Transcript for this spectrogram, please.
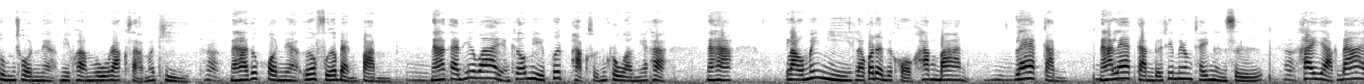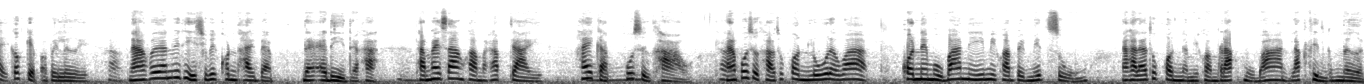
ชุมชนเนี่ยมีความรู้รักสามัคคีค่ะนะคะทุกคนเนี่ยเอื้อเฟื้อแบ่งปันอืมนะแทนที่ว่าอย่างที่เขามีพืชผักสวนครัวอย่างเงี้ยค่ะนะคะเราไม่มีเราก็เดินไปขอข้างบ้านอืมแลกกัน นะแลกกันโดยที่ไม่ต้องใช้เงินซื้อค่ะใครอยากได้ก็เก็บเอาไปเลยค่ะนะเพราะฉะนั้นวิถีชีวิตคนไทยแบบในอดีตนะคะอืมทำให้สร้างความประทับใจให้กับอืมผู้สื่อข่าวค่ะนะผู้สื่อข่าวทุกคนรู้เลยว่า คนในหมู่บ้านนี้มีความเป็นมิตรสูงนะคะและทุกคนเนี่ยมีความรักหมู่บ้าน รักถิ่นกำเนิด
